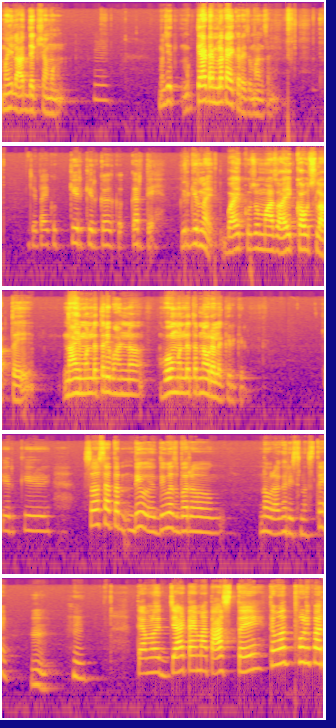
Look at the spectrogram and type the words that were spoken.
महिला अध्यक्षा म्हणून. म्हणजे मग त्या टाईमला काय करायचं माणसाने? जे बायको किरकिर क- क- करते. किरकिर नाही. बायकोचं माझं ऐकावंच लागतंय. नाही म्हणलं तरी भांडणं हो म्हणलं तर नवऱ्याला किरकिर. किरकिर सहसा तर दिव दिवसभर अं, नवरा घरीच नसते. हम्म. हम्म. त्यामुळे ज्या टायमात असतंय तेव्हा थोडीफार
